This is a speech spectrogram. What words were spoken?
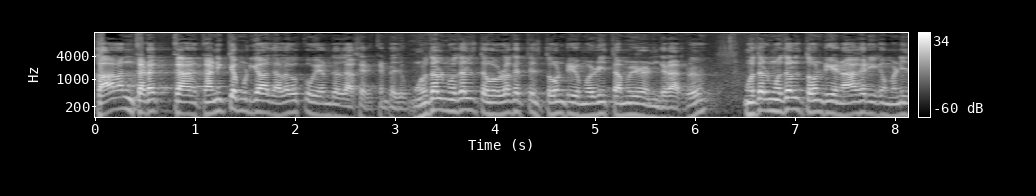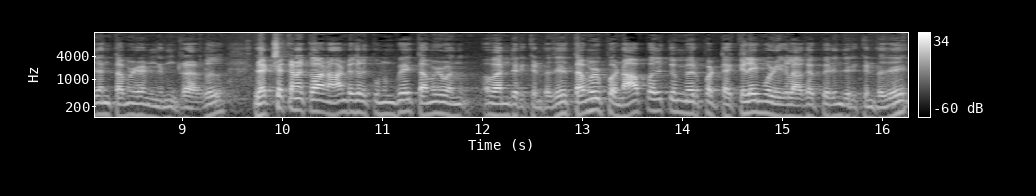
காலம் கட க கணிக்க முடியாத அளவுக்கு உயர்ந்ததாக இருக்கின்றது. முதல் முதல் உலகத்தில் தோன்றிய மொழி தமிழ் என்கிறார்கள். முதல் முதல் தோன்றிய நாகரிக மனிதன் தமிழ் என்கின்றார்கள். லட்சக்கணக்கான ஆண்டுகளுக்கு முன்பே தமிழ் வந் வந்திருக்கின்றது. தமிழ் இப்போ நாற்பதுக்கும் மேற்பட்ட கிளை மொழிகளாக பிரிந்திருக்கின்றது.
